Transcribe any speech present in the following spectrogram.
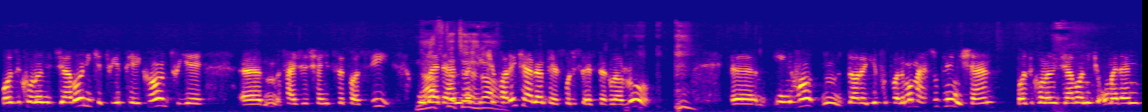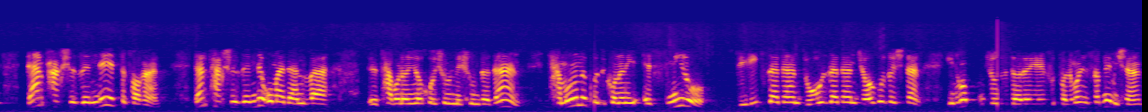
بازیکنان جوانی که توی پیکان توی فجر شهید سپاسی اومدن و کردن پرسپولیس و استقلال رو اینها دارایی فوتبال ما محسوب نمیشن. بازیکنان جوانی که اومدن در پخش زنده اتفاقا در پخش زنده اومدن و توانایی خودشون رو نشون دادن تمام بازیکنان اسمی رو دریپ زدن دور زدن جا گذاشتن. اینها جز دارایی فوتبال ما حساب نمیشن.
